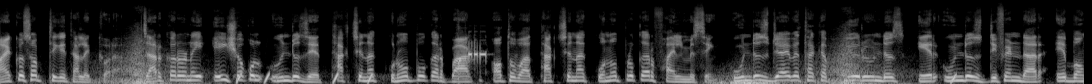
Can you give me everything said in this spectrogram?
মাইক্রোসফট থেকে কালেক্ট করা, যার কারণে এই সকল উইন্ডোজে থাকছে না কোনো প্রকার বাগ অথবা থাকছে না কোনো প্রকার ফাইল মিসিং উইন্ডোজ ড্রাইভে থাকা পিওর উইন্ডোজ এর উইন্ডোজ ডিফেন্ডার এবং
